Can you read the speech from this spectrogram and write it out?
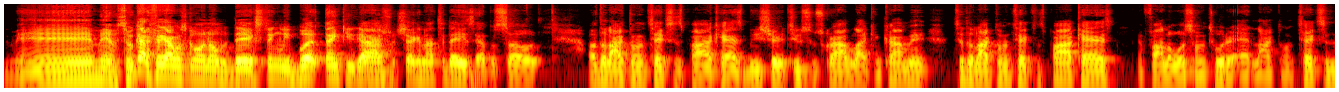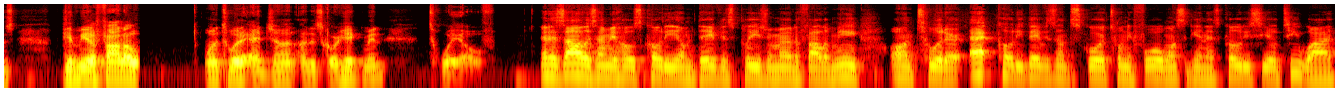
Man, man. So we got to figure out what's going on with Derek Stingley. But thank you guys yeah. for checking out today's episode of the Locked On Texans podcast. Be sure to subscribe, like, and comment to the Locked On Texans podcast and follow us on Twitter at Locked On Texans. Give me a follow on Twitter at John underscore Hickman 12. And as always, I'm your host, Coty M. Davis. Please remember to follow me on Twitter at Coty Davis underscore 24. Once again, that's Coty C O T Y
